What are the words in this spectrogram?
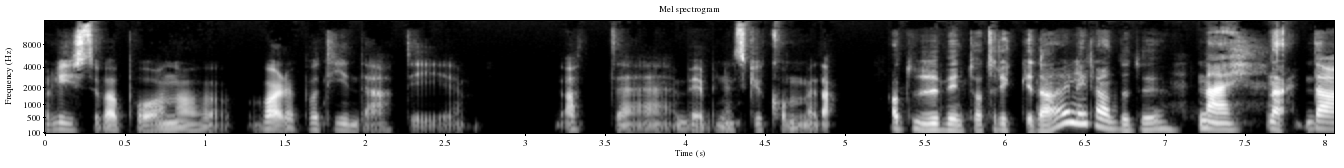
og lyset var på, og nå var det på tide at, de, at eh, babyene skulle komme, da. Hadde du begynt å trykke da, eller hadde du Nei. Nei. Da,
